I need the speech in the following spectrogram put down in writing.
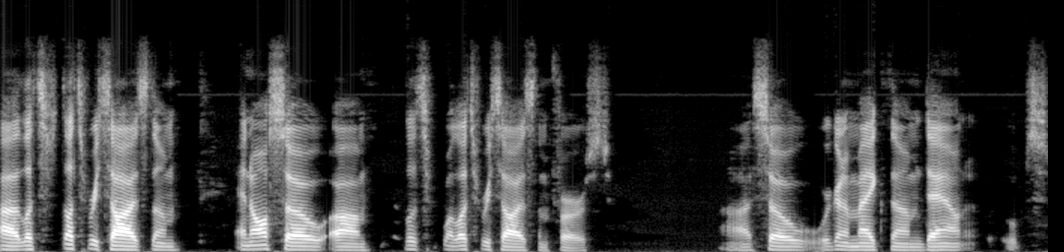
uh, let's let's resize them, and also um, let's well let's resize them first. Uh, so we're going to make them down. Oops.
